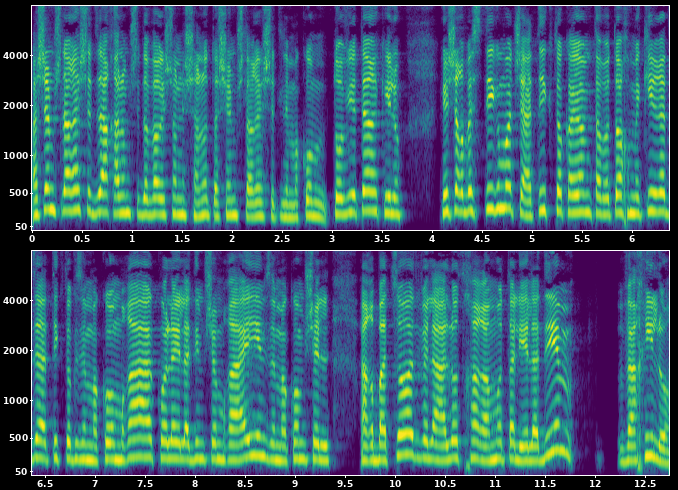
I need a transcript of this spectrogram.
השם של הרשת זה החלום שלי דבר ראשון לשנות את השם של הרשת למקום טוב יותר כאילו יש הרבה סטיגמות שהטיק טוק היום אתה בטוח מכיר את זה הטיק טוק זה מקום רע כל הילדים שם רעים זה מקום של הרבצות ולהעלות חרמות על ילדים והכי לא.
